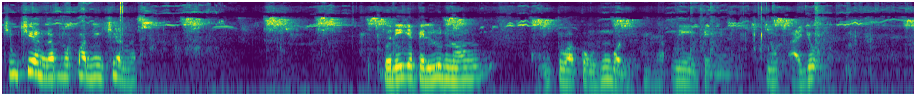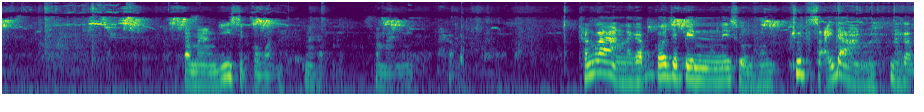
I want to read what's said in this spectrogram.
เชื่องเชื่องครับลูกป้อนเชื่องเชื่องครับตัวนี้จะเป็นรุ่นน้องของตัวกรงข้างบนนะครับ นี่เป็นนกอายุ ประมาณ 20 กว่าวันนะครับ ประมาณนี้นะครับ ข้างล่างนะครับก็จะเป็นในส่วนของชุดสายด่างนะครับ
